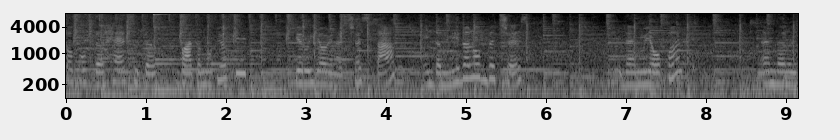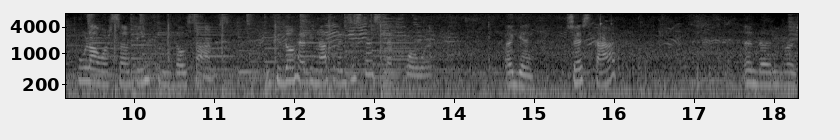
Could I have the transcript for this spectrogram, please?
top of the head to the bottom of your feet. Here we go in a chest tap, in the middle of the chest. Then we open, and then we pull ourselves in through those arms. If you don't have enough resistance, step forward. Again, chest up and the reverse.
